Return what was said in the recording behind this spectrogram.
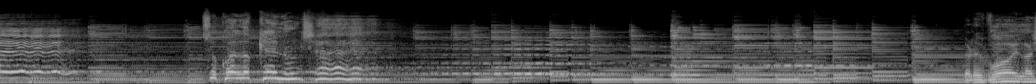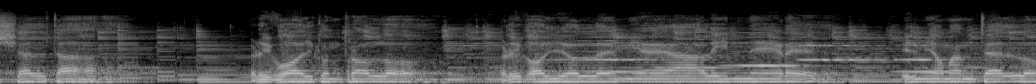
e su quello che non c'è. Rivuoi la scelta, rivuoi il controllo, rivoglio le mie ali nere, il mio mantello,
